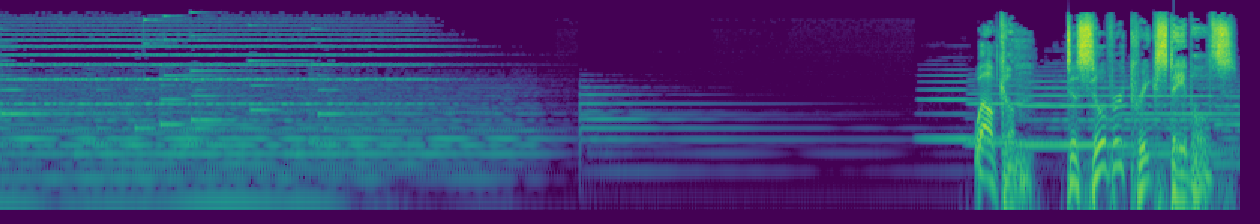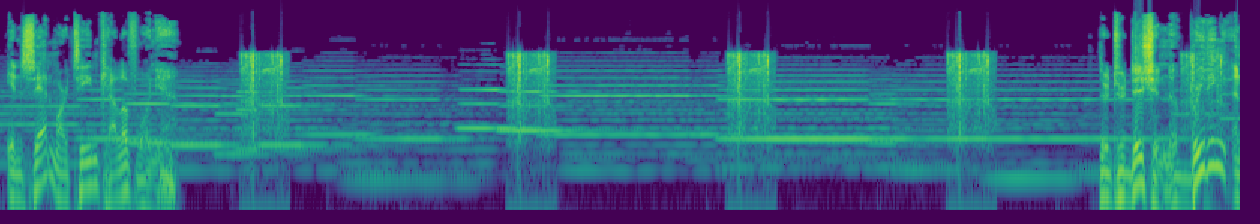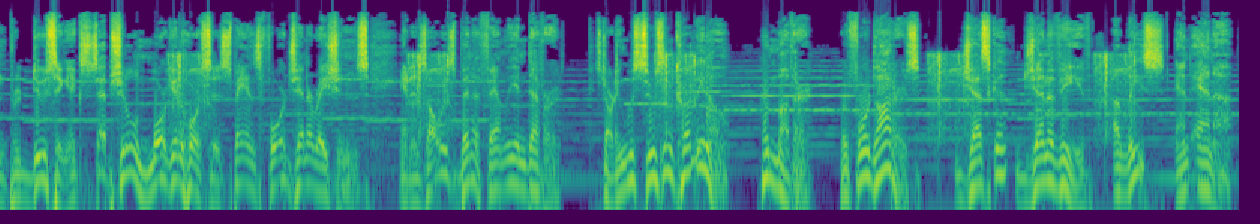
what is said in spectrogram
Welcome to Silver Creek Stables in San Martin, California. The tradition of breeding and producing exceptional Morgan horses spans four generations and has always been a family endeavor, starting with Susan Carlino, her mother, her four daughters, Jessica, Genevieve, Elise, and Anna.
